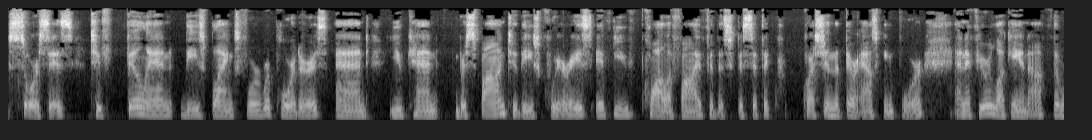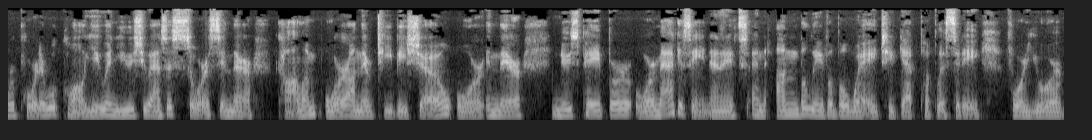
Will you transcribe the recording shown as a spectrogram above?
sources to fill in these blanks for reporters and you can respond to these queries if you qualify for the specific question that they're asking for. And if you're lucky enough, the reporter will call you and use you as a source in their column or on their TV show or in their newspaper or magazine. And it's an unbelievable way to get publicity for your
